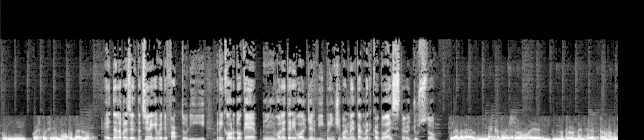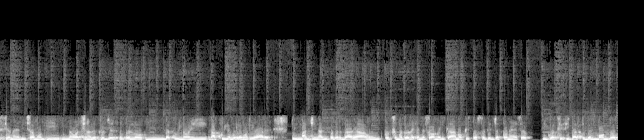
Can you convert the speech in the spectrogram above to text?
quindi questo sì, è molto bello. E dalla presentazione che avete fatto lì, ricordo che mh, mm, volete rivolgervi principalmente al mercato estero, giusto? Sì, allora, il mercato estero è naturalmente per una questione diciamo, di innovazione del progetto quello mh, cui noi, a cui noi vorremmo arrivare. Tu immagina di poter dare a un consumatore, che ne so, americano piuttosto che giapponese, di qualsiasi parte del mondo,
